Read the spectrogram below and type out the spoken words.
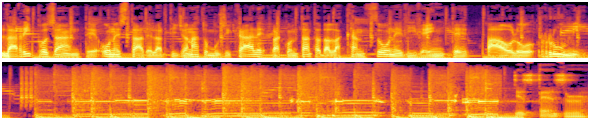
La riposante onestà dell'artigianato musicale raccontata dalla canzone vivente Paolo Rumi. Dispenser.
